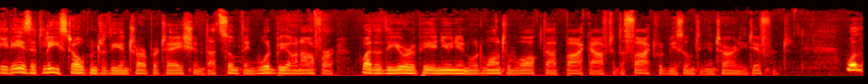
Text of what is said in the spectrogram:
it is at least open to the interpretation that something would be on offer. Whether the European Union would want to walk that back after the fact would be something entirely different. Well,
